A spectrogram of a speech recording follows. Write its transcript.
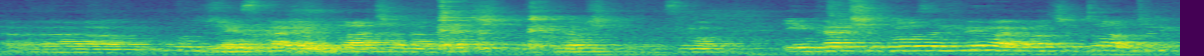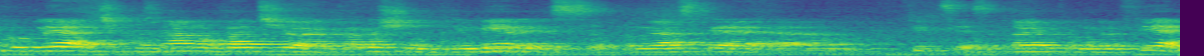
Uh, ženska je plačana več kot moški, recimo. In kar je še bilo zanimivo, je če to, tudi ko gleda, če poznamo pač eh, kakšen primer iz pornografske uh, fikcije, se pravi pornografije,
